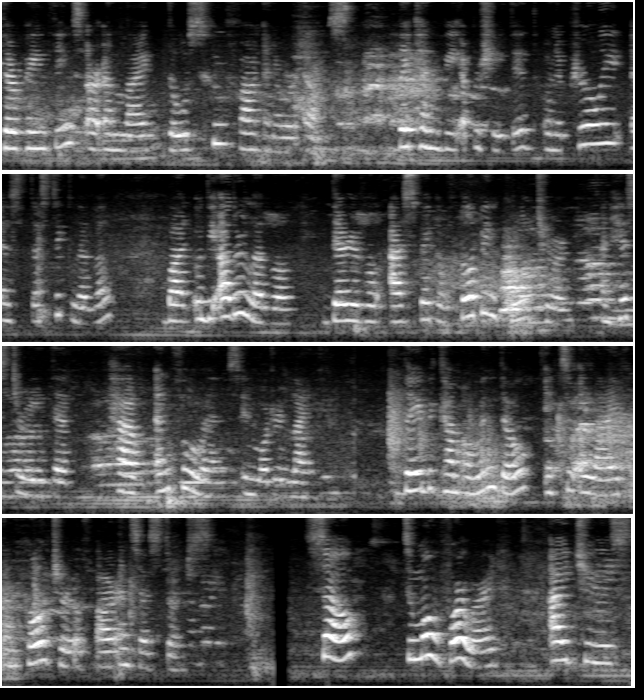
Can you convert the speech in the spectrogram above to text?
Their paintings are unlike those who found anywhere else. They can be appreciated on a purely aesthetic level, but on the other level, they reveal aspects of Philippine culture and history that have influence in modern life. They become a window into a life and culture of our ancestors. So, to move forward, I choose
